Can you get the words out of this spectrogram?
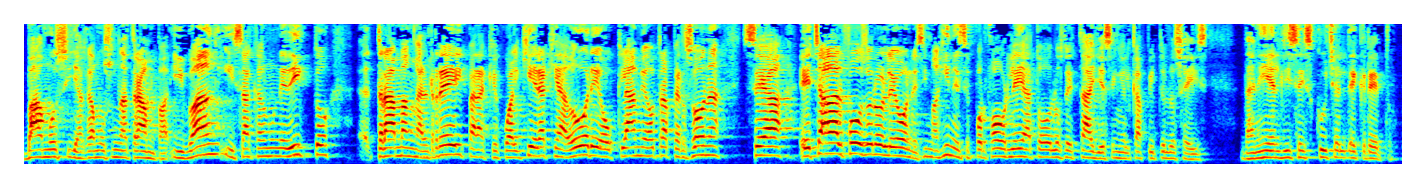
vamos y hagamos una trampa. Y van y sacan un edicto, eh, traman al rey para que cualquiera que adore o clame a otra persona sea echada al foso de los leones. Imagínense, por favor, lea todos los detalles en el capítulo 6. Daniel dice, escucha el decreto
